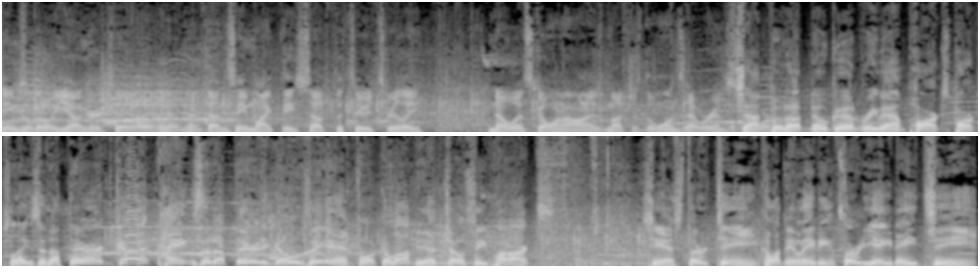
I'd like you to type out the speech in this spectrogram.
Seems a little younger, too. It doesn't seem like these substitutes really know what's going on as much as the ones that were in before. Shot put up, no good. Rebound Parks. Parks lays it up there. Good. Hangs it up there. It goes in for Columbia. Josie Parks. She has 13. Columbia leading 38-18.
